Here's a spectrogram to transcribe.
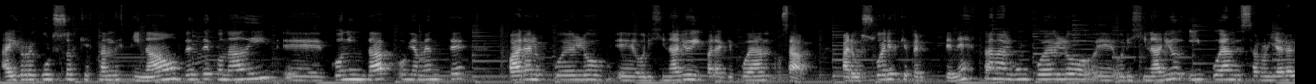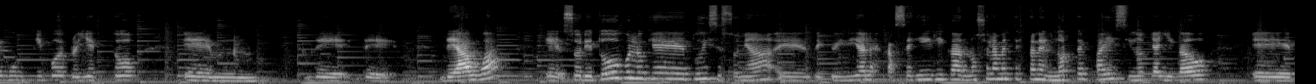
hay recursos que están destinados desde CONADI, eh, con INDAP obviamente, para los pueblos eh, originarios y para que puedan, o sea, para usuarios que pertenezcan a algún pueblo eh, originario y puedan desarrollar algún tipo de proyecto em, de, agua. sobre todo por lo que tú dices, Sonia, de que hoy día la escasez hídrica no solamente está en el norte del país, sino que ha llegado eh,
